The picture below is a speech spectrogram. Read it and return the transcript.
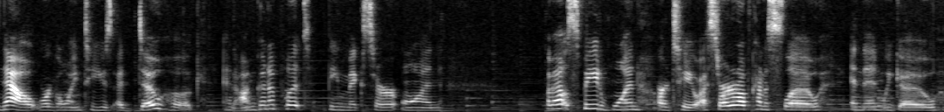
Now we're going to use a dough hook and I'm gonna put the mixer on about speed one or two. I started off kind of slow and then we go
